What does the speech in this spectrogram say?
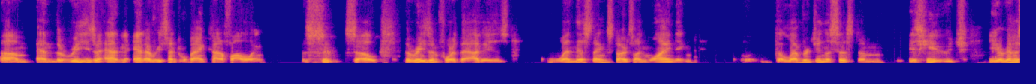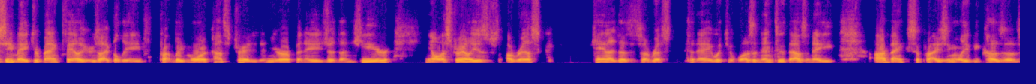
Um, and the reason, and, and every central bank kind of following suit. So the reason for that is when this thing starts unwinding, the leverage in the system is huge. You're going to see major bank failures, I believe, probably more concentrated in Europe and Asia than here. You know, Australia's a risk. Canada's a risk today, which it wasn't in 2008. Our banks, surprisingly, because of,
